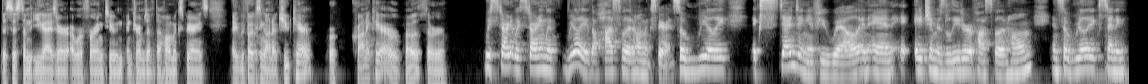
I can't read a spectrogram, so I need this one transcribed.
the system that you guys are, are referring to in, in, terms of the home experience, are we focusing on acute care or chronic care or both or we started with starting with really the hospital at home experience. So really extending, if you will, and, and Atrium is leader of hospital at home. And so really extending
